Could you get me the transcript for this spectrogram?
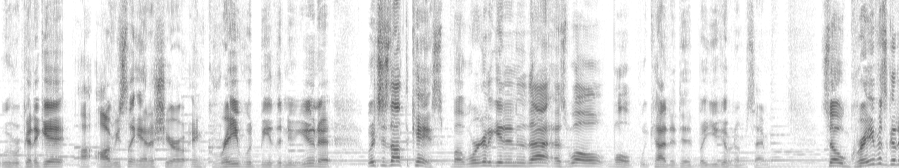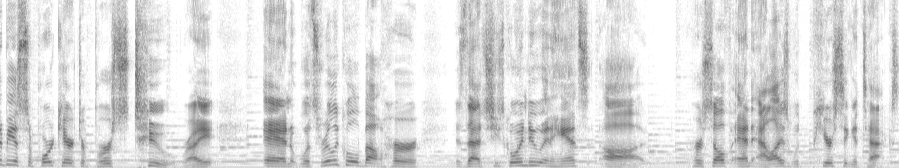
We were going to get, uh, obviously, Anachiro, and Grave would be the new unit, which is not the case. But we're going to get into that as well. Well, we kind of did, but you get what I'm saying. So Grave is going to be a support character burst 2, right? And what's really cool about her is that she's going to enhance uh, herself and allies with piercing attacks.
